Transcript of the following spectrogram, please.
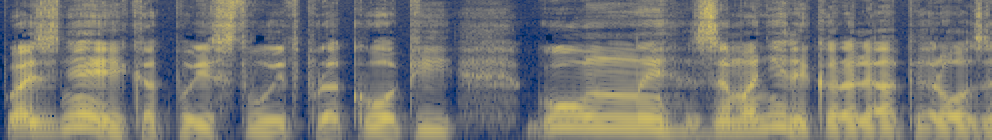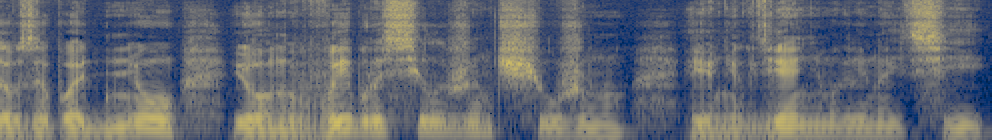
Позднее, как повествует Прокопий, гунны заманили короля Пероза в западню, и он выбросил жемчужину, ее нигде не могли найти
